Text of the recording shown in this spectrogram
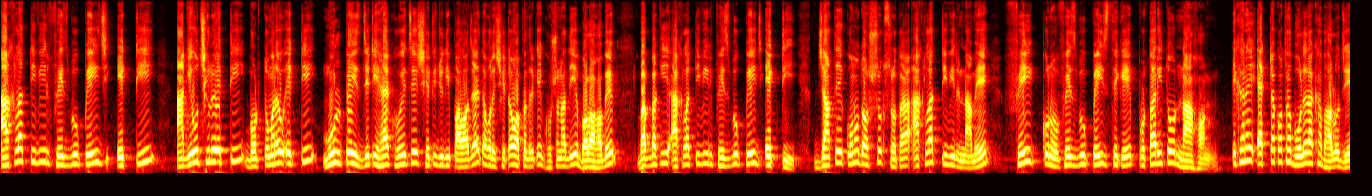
আখলাক টিভির ফেসবুক পেজ একটি, আগেও ছিল একটি, বর্তমানেও একটি। মূল পেজ যেটি হ্যাক হয়েছে, সেটি যদি পাওয়া যায়, তাহলে সেটাও আপনাদেরকে ঘোষণা দিয়ে বলা হবে। বাদবাকি আখলাক টিভির ফেসবুক পেজ একটি, যাতে কোনো দর্শক শ্রোতা আখলাক টিভির নামে ফেক কোনো ফেসবুক পেজ থেকে প্রতারিত না হন। এখানে একটা কথা বলে রাখা ভালো যে,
